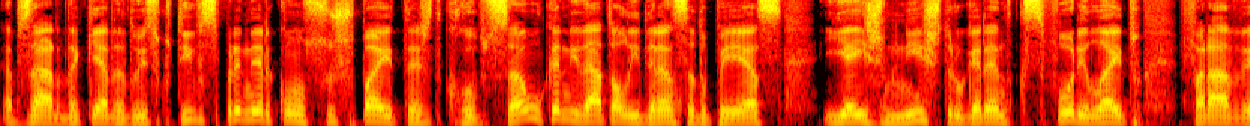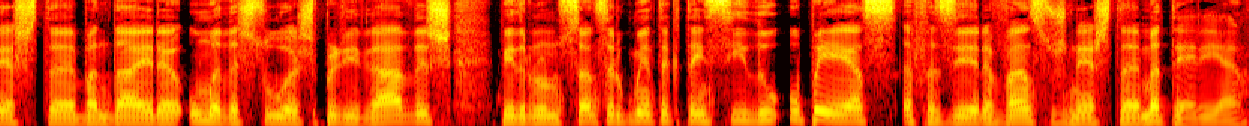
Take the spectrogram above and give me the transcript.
Apesar da queda do executivo se prender com suspeitas de corrupção, o candidato à liderança do PS e ex-ministro garante que, se for eleito, fará desta bandeira uma das suas prioridades. Pedro Nuno Santos argumenta que tem sido o PS a fazer avanços nesta matéria.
